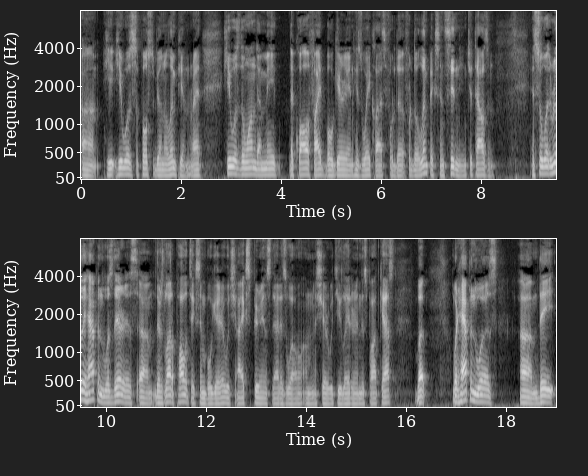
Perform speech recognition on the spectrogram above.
Um, he he was supposed to be an Olympian, right? He was the one that made the qualified Bulgarian his weight class for the for the Olympics in Sydney in 2000. And so what really happened was there is um, there's a lot of politics in Bulgaria, which I experienced that as well. I'm going to share with you later in this podcast. But what happened was um, they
